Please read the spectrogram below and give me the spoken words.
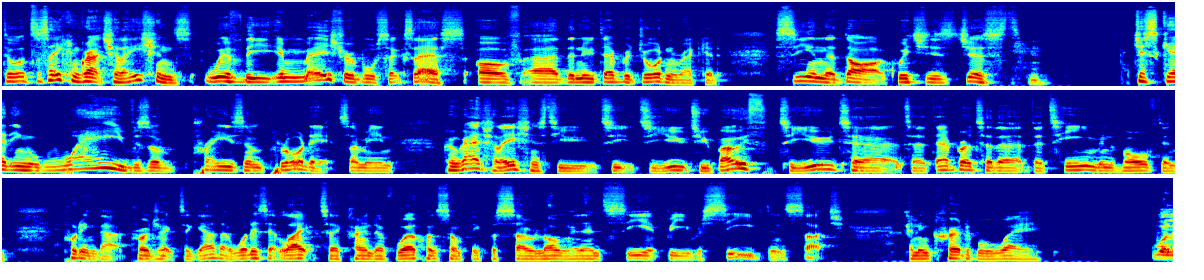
to, to say congratulations with the immeasurable success of uh, the new Deborah Jordan record, "See in the Dark," which is just just getting waves of praise and plaudits. I mean, congratulations to you, to, to you, to both, to you, to, to Deborah, to the, the team involved in putting that project together. What is it like to kind of work on something for so long and then see it be received in such an incredible way? Well,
